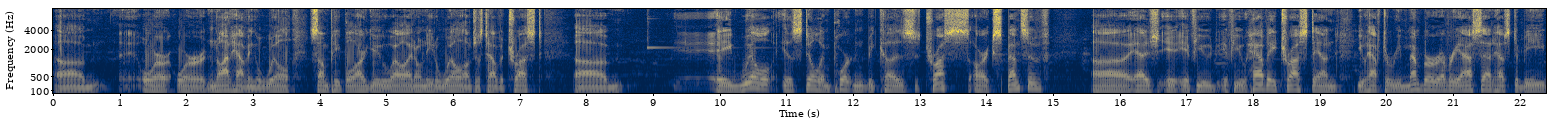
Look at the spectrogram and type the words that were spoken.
um, or or not having a will, some people argue, well, I don't need a will; I'll just have a trust. Um, a will is still important because trusts are expensive. Uh, as if you if you have a trust and you have to remember every asset has to be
